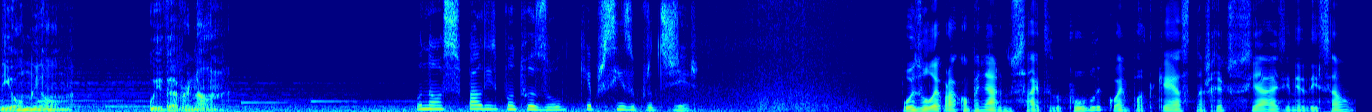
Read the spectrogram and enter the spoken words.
the only home we've ever known. O nosso pálido ponto azul que é preciso proteger. O azul é para acompanhar no site do público, em podcast, nas redes sociais e na edição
